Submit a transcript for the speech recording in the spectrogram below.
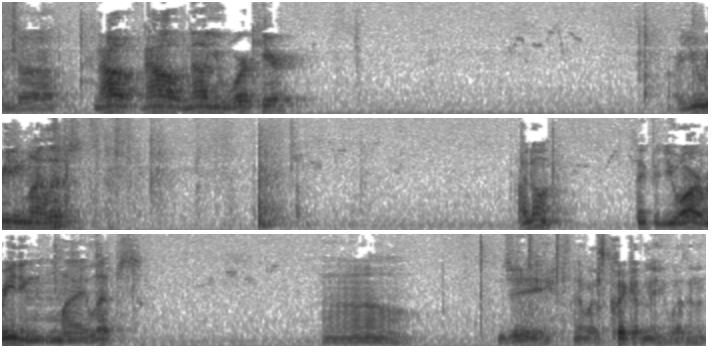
And uh, now, now, now you work here. Are you reading my lips? I don't think that you are reading my lips. Oh, gee, that was quick of me, wasn't it?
